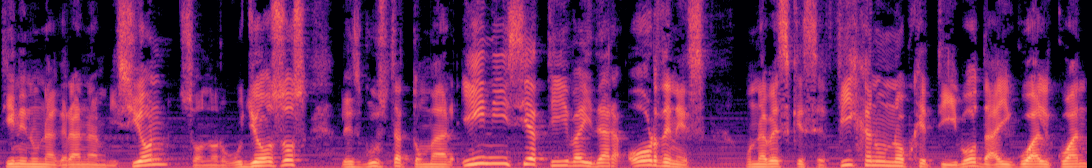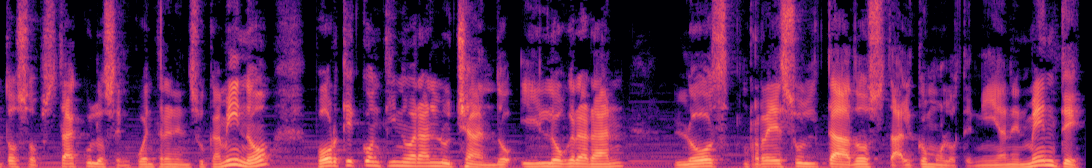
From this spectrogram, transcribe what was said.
Tienen una gran ambición, son orgullosos, les gusta tomar iniciativa y dar órdenes una vez que se fijan un objetivo, da igual cuántos obstáculos se encuentren en su camino, porque continuarán luchando y lograrán los resultados tal como lo tenían en mente.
